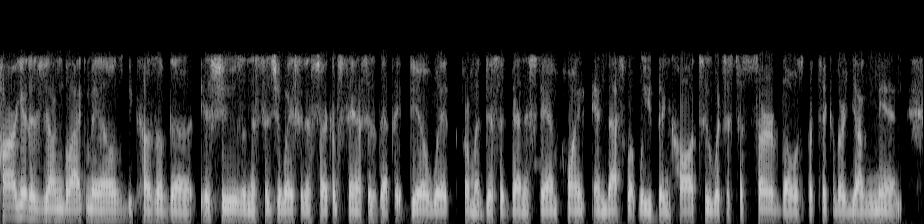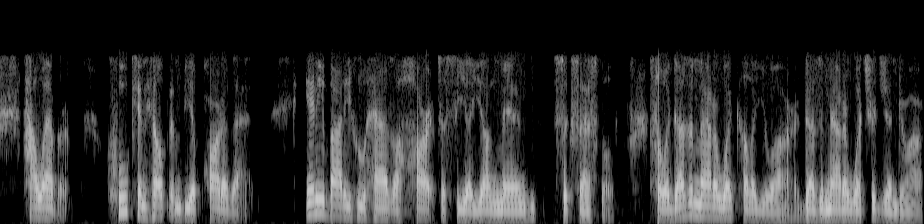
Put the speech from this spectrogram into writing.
target is young black males because of the issues and the situation and circumstances that they deal with from a disadvantaged standpoint. And that's what we've been called to, which is to serve those particular young men. However, who can help and be a part of that? Anybody who has a heart to see a young man successful. So it doesn't matter what color you are. It doesn't matter what your gender are,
